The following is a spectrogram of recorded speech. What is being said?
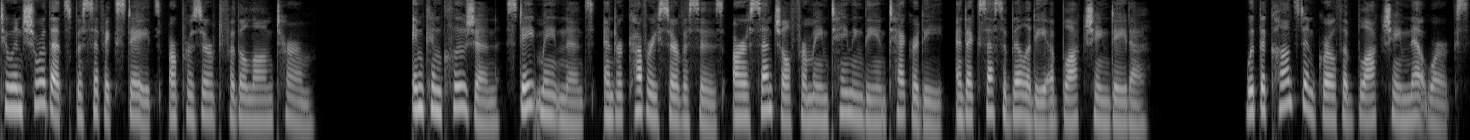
to ensure that specific states are preserved for the long term. In conclusion, state maintenance and recovery services are essential for maintaining the integrity and accessibility of blockchain data. With the constant growth of blockchain networks,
